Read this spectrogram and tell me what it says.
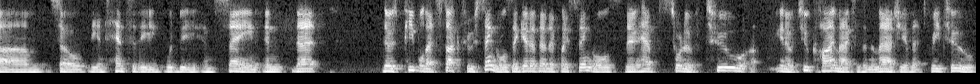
Um, so the intensity would be insane, and that those people that stuck through singles, they get up there, they play singles. They have sort of two, uh, you know, two climaxes in the match. You have that three-two.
